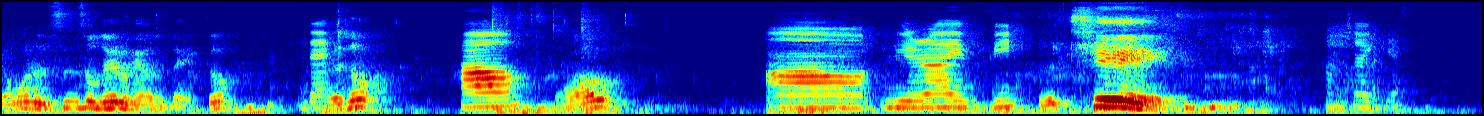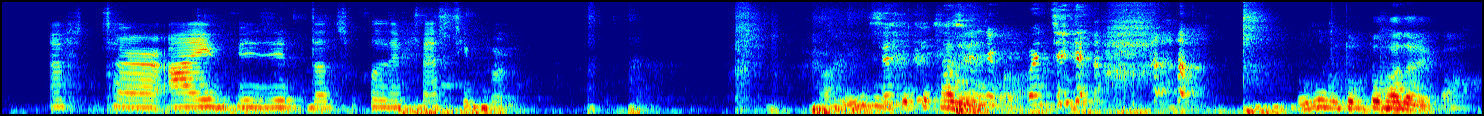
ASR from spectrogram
영어는 순서대로 해야 된다 했죠? 네. 그래서 How 와우, uh, will I be? 그렇지. 깜짝이야. After I visit the chocolate festival. 아, 이거. 국번째. 이거 똑똑하다니까.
